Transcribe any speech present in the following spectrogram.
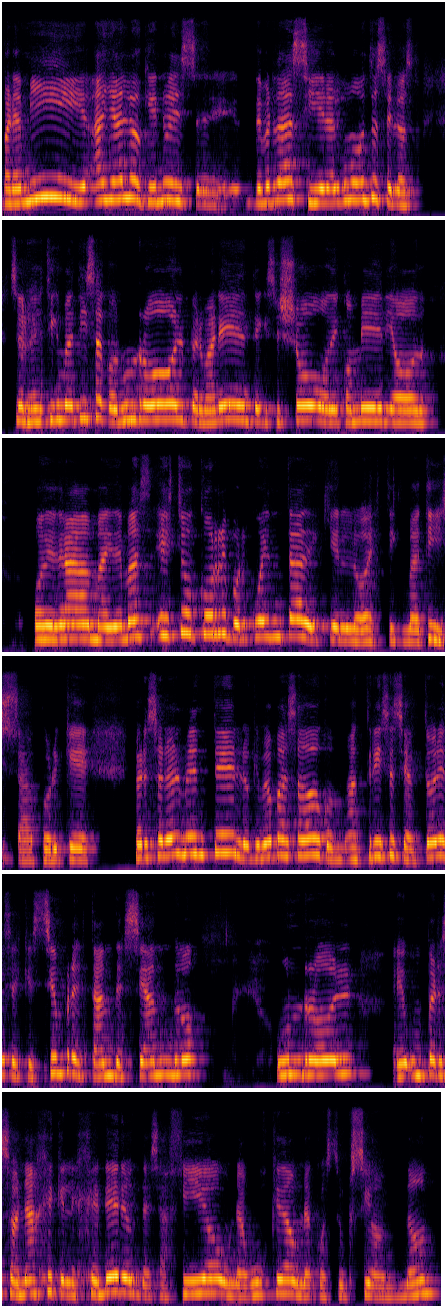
para mí hay algo que no es, eh, de verdad, si en algún momento se los, se los estigmatiza con un rol permanente, qué sé yo, o de comedia o, de drama y demás, esto corre por cuenta de quien lo estigmatiza, porque personalmente lo que me ha pasado con actrices y actores es que siempre están deseando un rol, eh, un personaje que les genere un desafío, una búsqueda, una construcción, ¿no?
